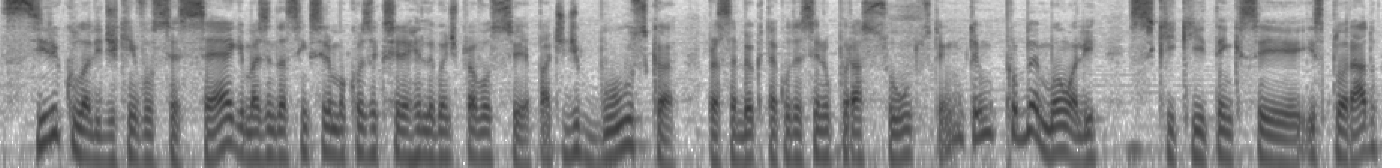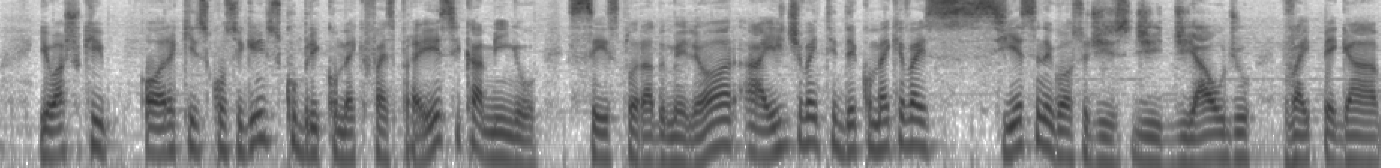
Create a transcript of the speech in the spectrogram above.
círculo ali de quem você segue, mas ainda assim que seria uma coisa que seria relevante para você. A parte de busca para saber o que está acontecendo por assuntos. Tem, tem um problemão ali que, que tem que ser explorado. E eu acho que a hora que eles conseguirem descobrir como é que faz para esse caminho ser explorado melhor, aí a gente vai entender como é que vai. Se esse negócio de, de, de áudio vai pegar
